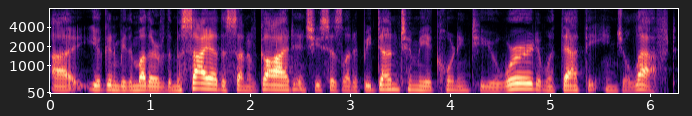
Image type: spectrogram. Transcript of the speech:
uh, you're going to be the mother of the Messiah, the Son of God. And she says, "Let it be done to me according to your word." And with that, the angel left,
